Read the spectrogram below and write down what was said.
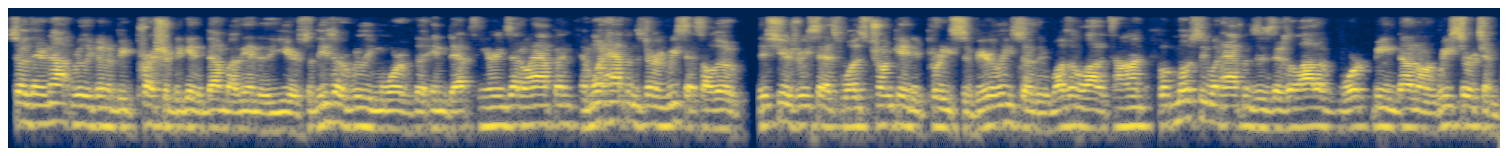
So they're not really going to be pressured to get it done by the end of the year. So these are really more of the in depth hearings that'll happen. And what happens during recess, although this year's recess was truncated pretty severely, so there wasn't a lot of time, but mostly what happens is there's a lot of work being done on research and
